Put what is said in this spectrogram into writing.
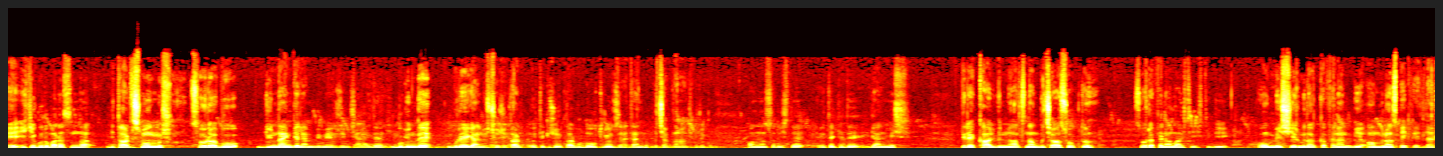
E, iki grup arasında bir tartışma olmuş. Sonra bu dünden gelen bir mevzu geldi. Bugün de buraya gelmiş çocuklar. Öteki çocuklar burada oturuyor zaten. Bıçaklanan çocuk. Ondan sonra işte öteki de gelmiş. Direkt kalbinin altından bıçağı soktu. Sonra fenalaştı işte. Bir 15-20 dakika falan bir ambulans beklediler.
